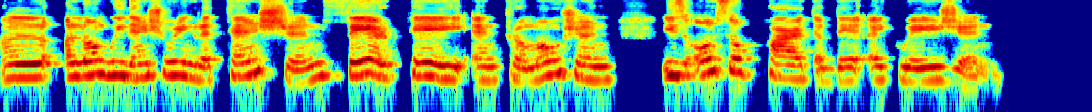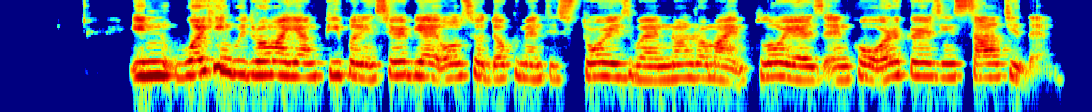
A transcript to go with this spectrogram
along with ensuring retention, fair pay, and promotion is also part of the equation. In working with Roma young people in Serbia, I also documented stories when non-Roma employers and co-workers insulted them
